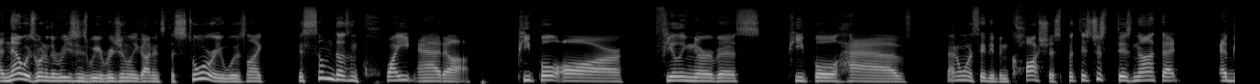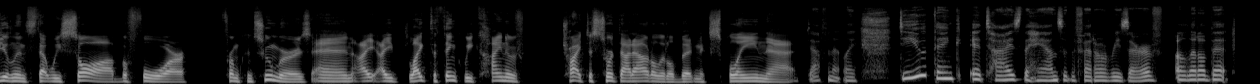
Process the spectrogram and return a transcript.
and that was one of the reasons we originally got into the story was like this sum doesn't quite add up. People are feeling nervous. People have I don't want to say they've been cautious, but there's just there's not that ebullience that we saw before from consumers. And I, I like to think we kind of tried to sort that out a little bit and explain that. Definitely. Do you think it ties the hands of the Federal Reserve a little bit?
